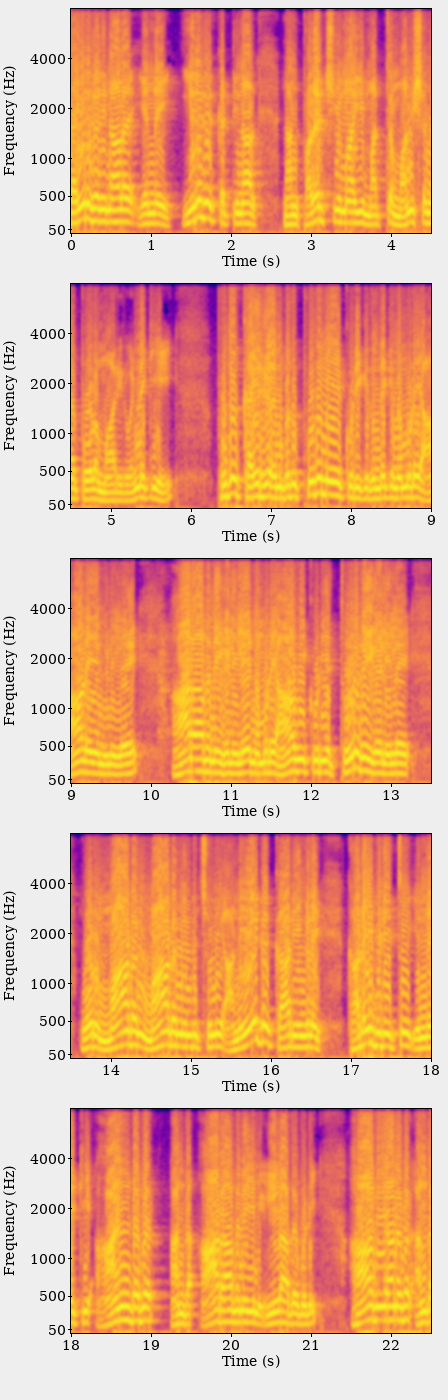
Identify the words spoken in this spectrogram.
கயிறுகளினால என்னை இறுக கட்டினால் நான் பலட்சியமாகி மற்ற மனுஷனை போல மாறிடுவேன் இன்னைக்கு புது கயிர்கள் என்பது புதுமையை குறிக்குது. இன்றைக்கு நம்முடைய ஆலயங்களிலே ஆராதனைகளிலே நம்முடைய ஆவிக்குரிய தொழுகைகளிலே ஒரு மாடன் மாடன் என்று சொல்லி அநேக காரியங்களை கடைபிடித்து இன்னைக்கு ஆண்டவர் அந்த ஆராதனையில் இல்லாதபடி ஆவியானவர் அந்த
